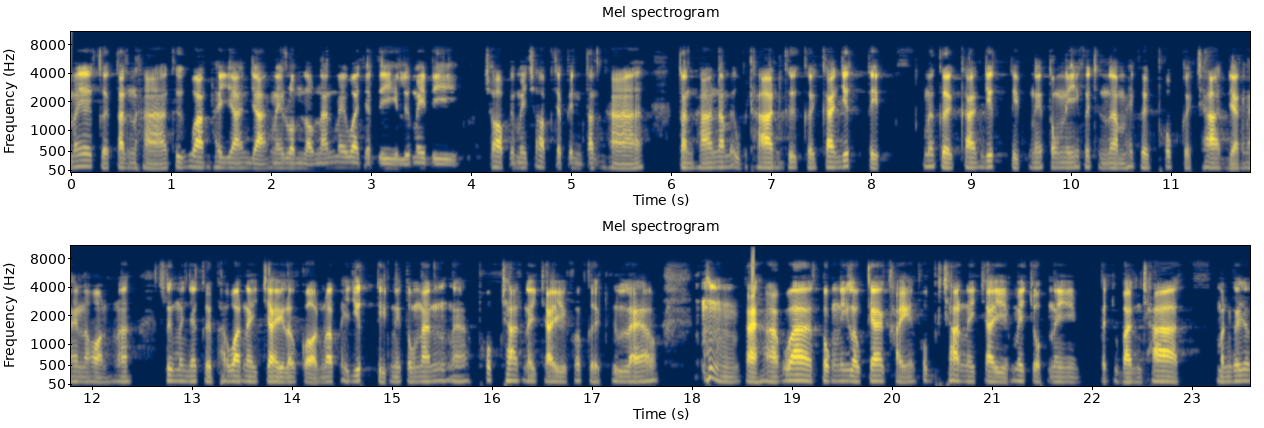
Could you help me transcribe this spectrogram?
ไม่ได้เกิดตัณหา คือความทยานอยากในลมเหล่านั้นไม่ว่าจะดีหรือไม่ดี ชอบหรือไม่ชอบจะเป็นตัณหา ตัณหานำไปอุปทาน คือเกิดการยึดติด เมื่อเกิดการยึดติดในตรงนี้ก็จะนำให้เกิดภพเกิดชาติอย่างแน่นอนนะซึ่งมันจะเกิดภาวะในใจเราก่อนว่าไปยึดติดในตรงนั้นนะภพชาติในใจก็เกิดขึ้นแล้ว แต่หากว่าตรงนี้เราแก้ไขภพชาติในใจไม่จบในปัจจุบันชาติ มันก็จะ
